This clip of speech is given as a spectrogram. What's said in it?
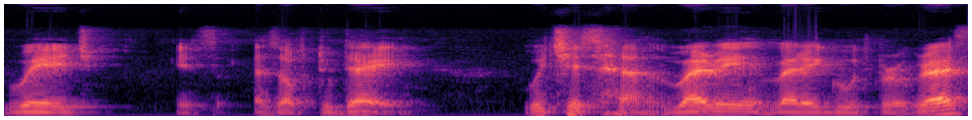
which is as of today which is very very good progress.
